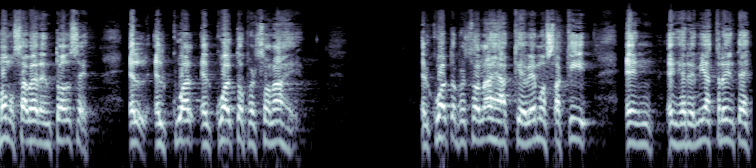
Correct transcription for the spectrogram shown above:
Vamos a ver entonces el, el, el cuarto personaje. El cuarto personaje que vemos aquí en, en Jeremías 30.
